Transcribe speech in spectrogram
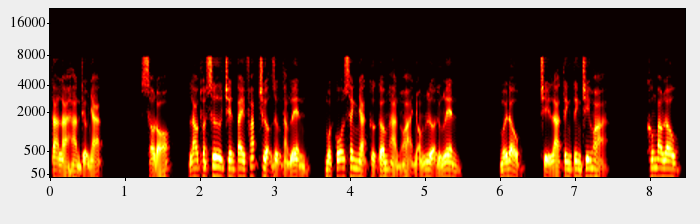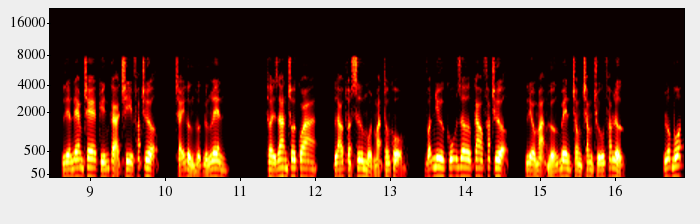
ta là hàn thiệu nhạc. Sau đó lao thuật sư trên tay pháp trượng dựng thẳng lên, một cỗ xanh nhạt cực âm hàn hỏa nhóm lửa đứng lên. Mới đầu, chỉ là tinh tinh chi hỏa. Không bao lâu, liền đem che kín cả chi pháp trượng, cháy hừng hực đứng lên. Thời gian trôi qua lao thuật sư một mặt thống khổ, vẫn như cũ dơ cao pháp trượng, liều mạng hướng bên trong chăm chú pháp lực. Lốp bút,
